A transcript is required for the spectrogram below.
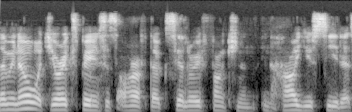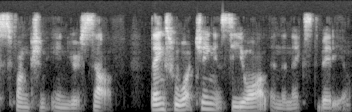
Let me know what your experiences are of the auxiliary function and how you see this function in yourself. Thanks for watching and see you all in the next video.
